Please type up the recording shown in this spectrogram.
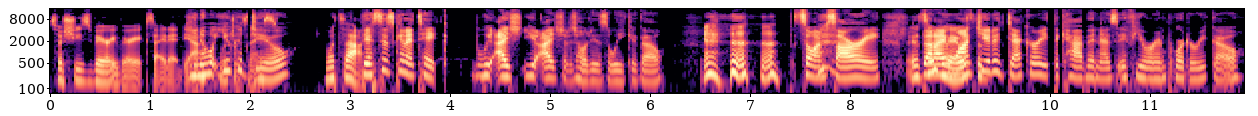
So she's very, very excited. Yeah. you know what you could nice. do? What's that? This is going to take. We I sh- you, I should have told you this a week ago. so I'm sorry, It's but I okay. want the- you to decorate the cabin as if you were in Puerto Rico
